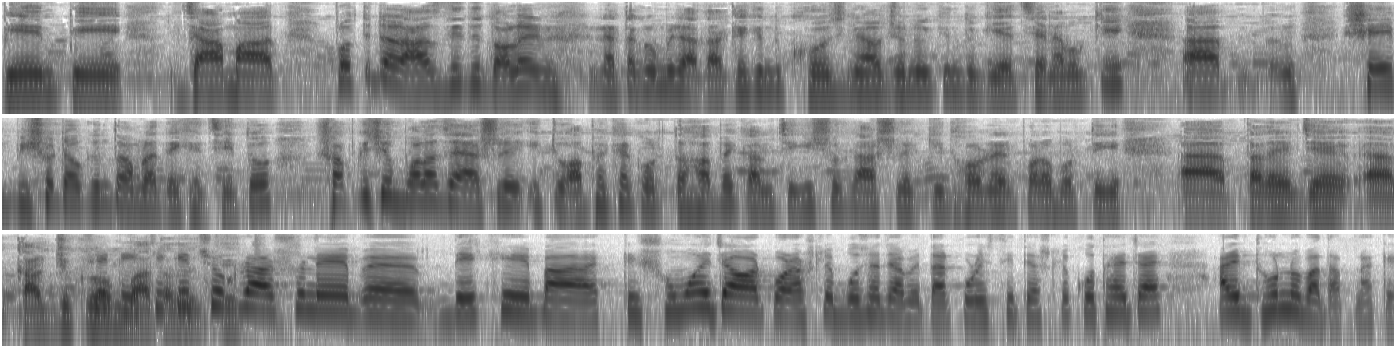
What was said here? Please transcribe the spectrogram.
বিএনপি জামাত প্রতিটা রাজনীতি দলের নেতাকর্মীরা তাকে কিন্তু খোঁজ নেওয়ার জন্য কিন্তু গিয়েছেন এবং কি সেই বিষয়টাও কিন্তু আমরা দেখেছি। তো সবকিছু বলা যায় আসলে একটু অপেক্ষা করতে হবে কারণ চিকিৎসকরা আসলে কি ধরনের পরবর্তী তাদের যে কার্যক্রম বা চিকিৎসকরা আসলে দেখে বা একটি সময় যাওয়ার পর আসলে বোঝা যাবে তার পরিস্থিতি আসলে কোথায় যায়। আরেক ধন্যবাদ আপনাকে।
